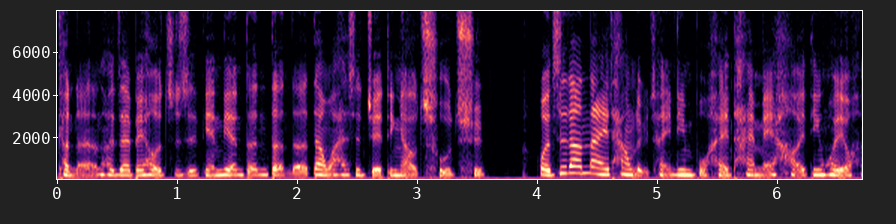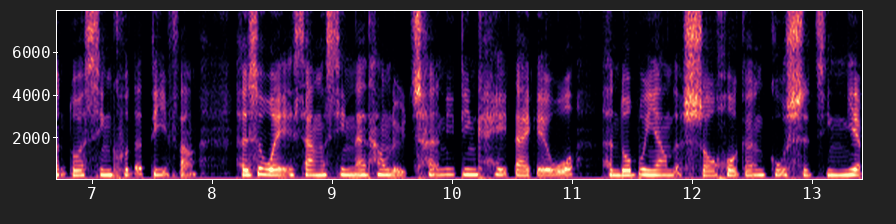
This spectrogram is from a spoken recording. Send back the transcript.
可能会在背后指指点点等等的，但我还是决定要出去。我知道那一趟旅程一定不会太美好，一定会有很多辛苦的地方。可是我也相信那趟旅程一定可以带给我很多不一样的收获跟故事经验。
